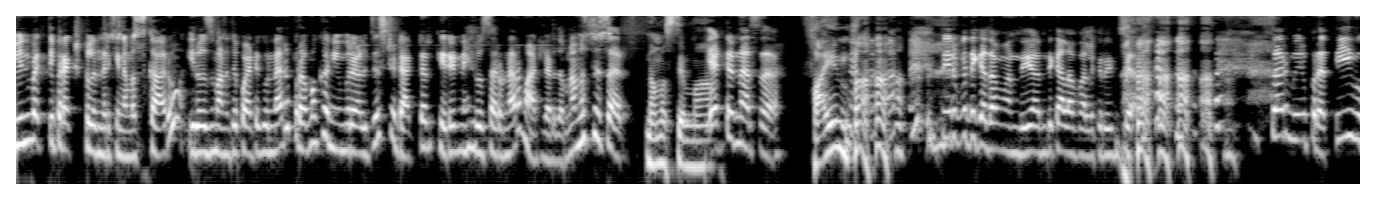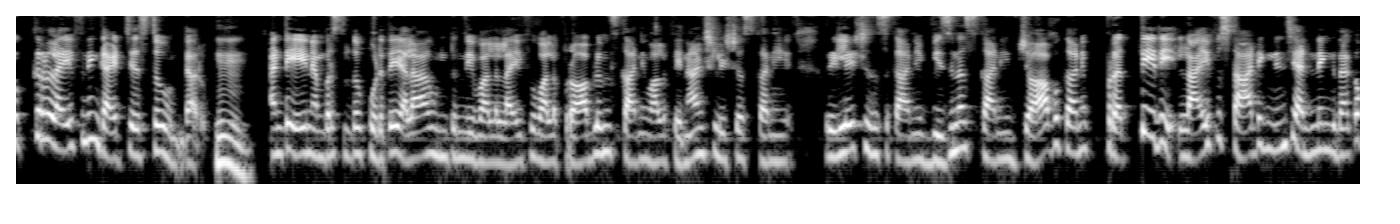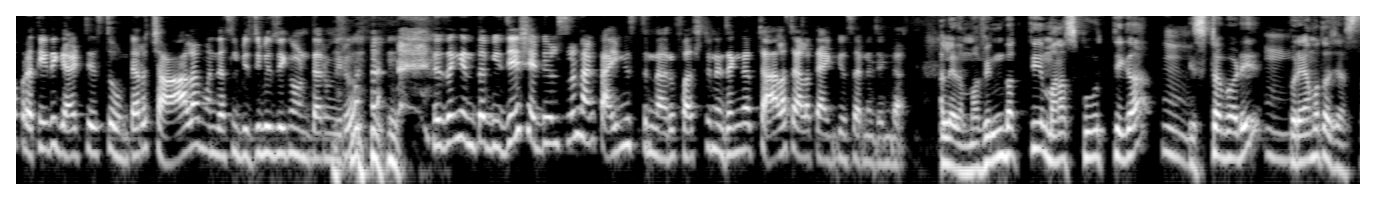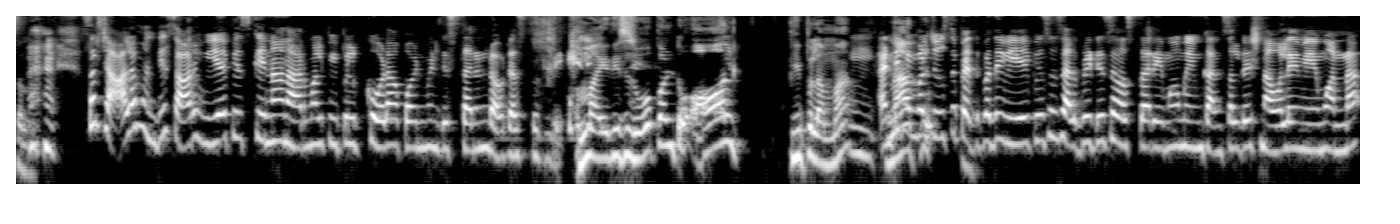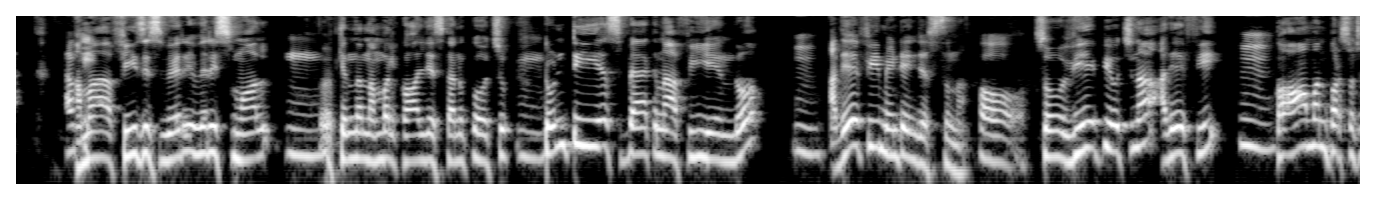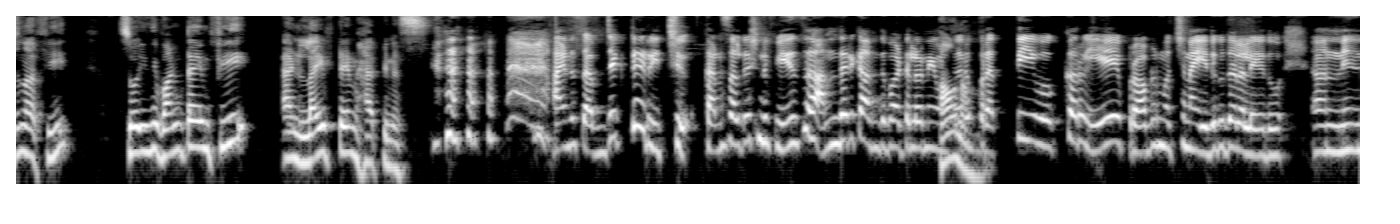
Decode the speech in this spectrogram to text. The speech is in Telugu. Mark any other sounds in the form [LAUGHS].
విన్ వ్యక్తి ప్రేక్షకులందరికీ నమస్కారం. ఈ రోజు మనతో పాటుగా ఉన్నారు ప్రముఖ numerologist doctor Kiran Nehru sir ఉన్నారు. మాట్లాడదాం. నమస్తే సార్. నమస్తే అమ్మా. ఎట్టున్నారు సార్? ఫైన్ [LAUGHS] తిరుపతి కదా మంది అందుకే అలా పలకరించా. [LAUGHS] సార్ మీరు ప్రతి ఒక్కరి లైఫ్ని గైడ్ చేస్తూ ఉంటారు. అంటే ఏ నెంబర్స్తో పుడితే ఎలా ఉంటుంది వాళ్ళ లైఫ్ వాళ్ళ ప్రాబ్లమ్స్ కానీ వాళ్ళ ఫైనాన్షియల్ ఇష్యూస్ కానీ రిలేషన్స్ కానీ బిజినెస్ కానీ జాబ్ కానీ ప్రతిదీ లైఫ్ స్టార్టింగ్ నుంచి ఎండింగ్ దాకా ప్రతిదీ గైడ్ చేస్తూ ఉంటారు. చాలా మంది అసలు బిజీ బిజీగా ఉంటారు మీరు. [LAUGHS] నిజంగా ఇంత బిజీ షెడ్యూల్స్లో నాకు టైం ఇస్తున్నారు. ఫస్ట్ నిజంగా చాలా చాలా థ్యాంక్ యూ సార్ నిజంగా. లేదమ్మా విన్భక్తి మనస్ఫూర్తిగా ఇష్టపడి. ప్రేమతో చేస్తున్నా [LAUGHS] సార్ చాలా మంది సార్ విఐపీస్ కైనా నార్మల్ పీపుల్ కూడా అపాయింట్మెంట్ ఇస్తారని డౌట్ వస్తుంది. అమ్మా this is open to all people అమ్మా. అంటే మిమ్మల్ని చూస్తే పెద్ద పెద్ద విఐపీస్ సెలబ్రిటీస్ వస్తారేమో మేము కన్సల్టేషన్ అవ్వలేమేమో అన్న అమ్మా fees is very very small కింద నంబర్ కాల్ చేసి కనుక్కోవచ్చు. ట్వంటీ ఇయర్స్ బ్యాక్ నా ఫీ ఏందో. అదే ఫీ మెయింటైన్ చేస్తున్నా. ఓ. సో విఐపి వచ్చినా అదే ఫీ కామన్ పర్సన్ వచ్చిన ఫీ సో ఇది one time fee and lifetime happiness ఆయన సబ్జెక్ట్ రిచ్. కన్సల్టేషన్ ఫీజు అందరికి అందుబాటులోనే ఉంటారు. ప్రతి ఒక్కరు ఏ ప్రాబ్లం వచ్చినా ఎదుగుదల లేదు.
